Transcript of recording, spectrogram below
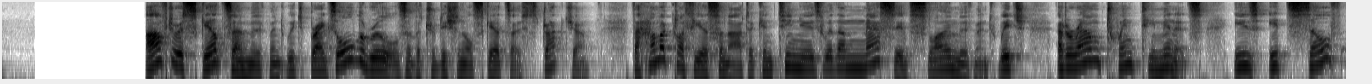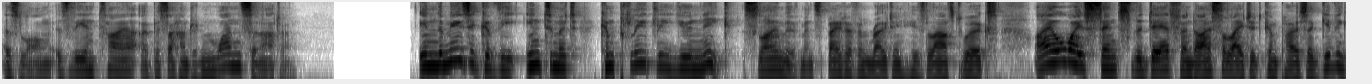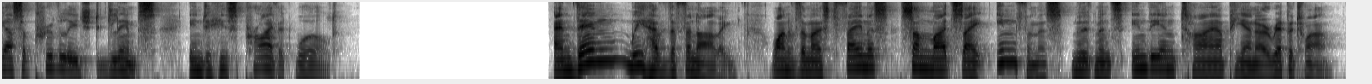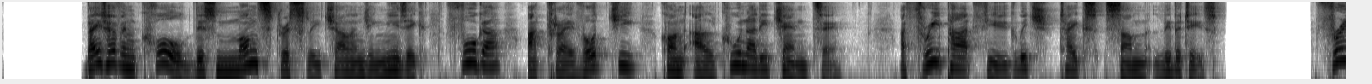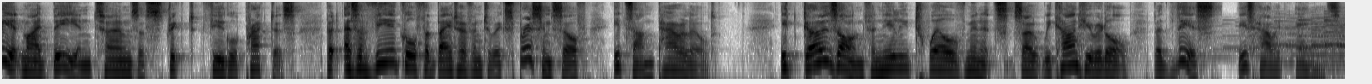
After a scherzo movement which breaks all the rules of a traditional scherzo structure, the Hammerklavier Sonata continues with a massive slow movement which, at around 20 minutes, is itself as long as the entire Opus 101 sonata. In the music of the intimate, completely unique slow movements Beethoven wrote in his last works, I always sense the deaf and isolated composer giving us a privileged glimpse into his private world. And then we have the finale, one of the most famous, some might say infamous, movements in the entire piano repertoire. Beethoven called this monstrously challenging music fuga a tre voci con alcuna licenze, a three part fugue which takes some liberties. Free it might be in terms of strict fugal practice, but as a vehicle for Beethoven to express himself, it's unparalleled. It goes on for nearly 12 minutes, so we can't hear it all, but this is how it ends.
